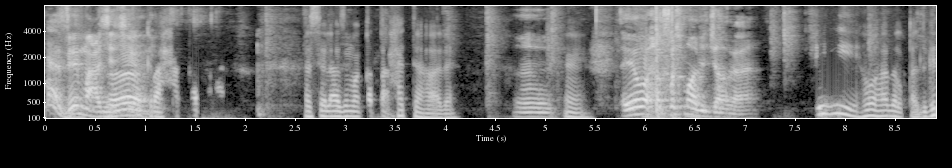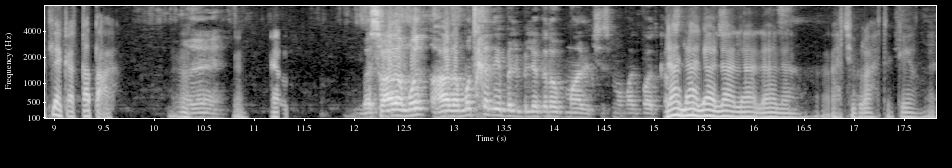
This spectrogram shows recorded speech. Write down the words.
زين ما. عجبك راح أقطع. هسه لازم أقطع حتى هذا. إيه. إيه. أيوه حب بس مال الجامعة. اي إيه، هو هذا القصد قلت لك اقطعه إيه. بس هذا مو هذا مو تخليه بال- بال group مال شو اسمه مال بودكاست. لا لا لا لا لا لا لا. احكي براحتك يلا.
